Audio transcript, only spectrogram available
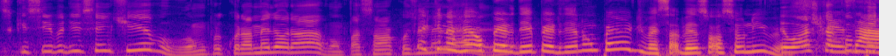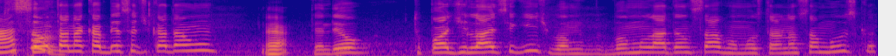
isso que sirva de incentivo. Vamos procurar melhorar, vamos passar uma coisa É que melhor. na real, Eu- perder, perder não perde, vai saber só o seu nível. Eu acho que a Exato. competição tá na cabeça de cada um, É. entendeu? Tu pode ir lá e é o seguinte, vamos, vamos lá dançar, vamos mostrar nossa música.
